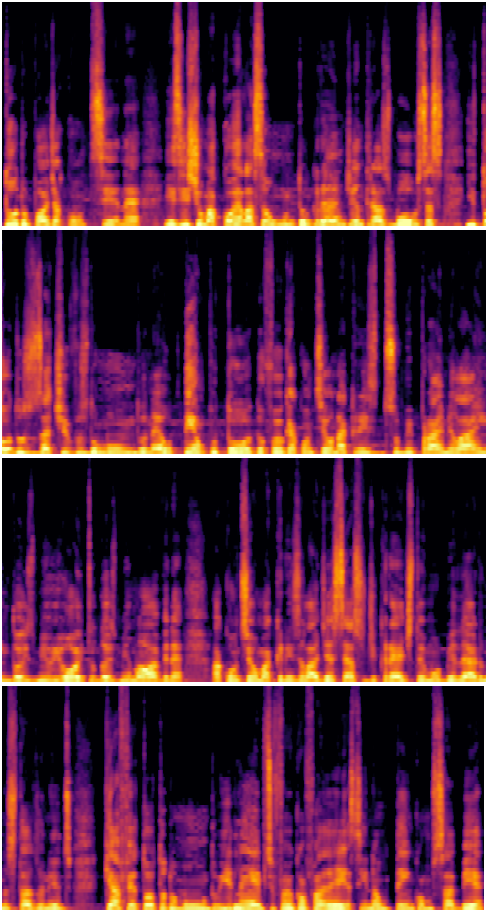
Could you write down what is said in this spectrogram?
Tudo pode acontecer, né? Existe uma correlação muito grande entre as bolsas e todos os ativos do mundo, né? O tempo todo. Foi o que aconteceu na crise de subprime lá em 2008, 2009, né? Aconteceu uma crise lá de excesso de crédito imobiliário nos Estados Unidos que afetou todo mundo. E lembre-se, foi o que eu falei, assim, não tem como saber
